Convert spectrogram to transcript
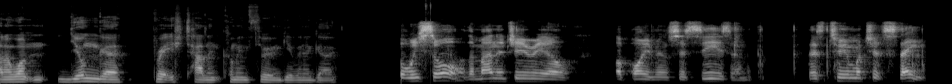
and I want younger British talent coming through and giving a go. But we saw the managerial appointments this season. There's too much at stake.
